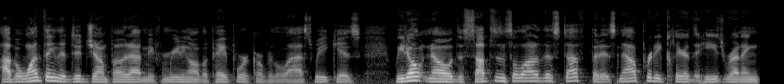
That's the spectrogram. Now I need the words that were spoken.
Uh, but one thing that did jump out at me from reading all the paperwork over the last week is we don't know the substance of a lot of this stuff, but it's now pretty clear that he's running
